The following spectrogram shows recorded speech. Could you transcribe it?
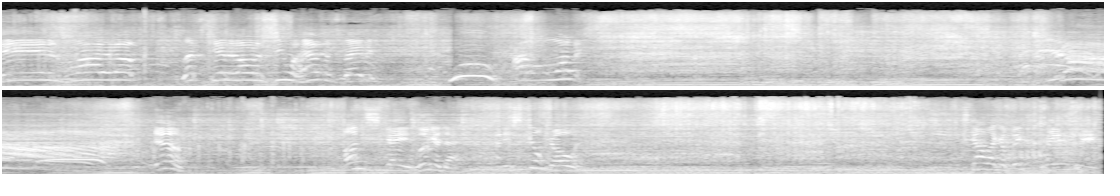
Dan is lining up. Let's get it on and see what happens, baby. Woo! I love it. Yeah! Yeah. Unscathed. Look at that. And he's still going. It's got like a big pancake.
